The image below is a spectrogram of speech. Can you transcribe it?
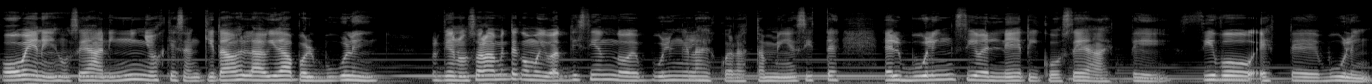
jóvenes, o sea, niños que se han quitado la vida por bullying. Porque no solamente, como ibas diciendo, es bullying en las escuelas, también existe el bullying cibernético, o sea, este cibo este bullying.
